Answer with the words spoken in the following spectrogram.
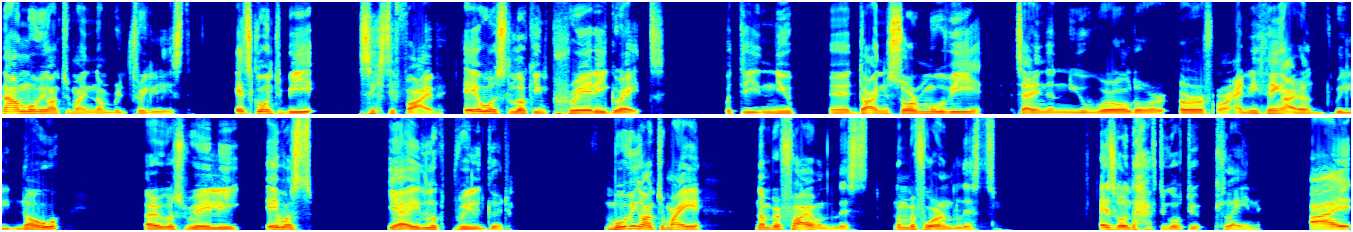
Now moving on to my number three list. It's going to be 65. It was looking pretty great with the new uh, dinosaur movie set in the new world or Earth or anything. I don't really know. It was really, it was, yeah, it looked really good moving on to my number five on the list, number four on the list is going to have to go to Plane. I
